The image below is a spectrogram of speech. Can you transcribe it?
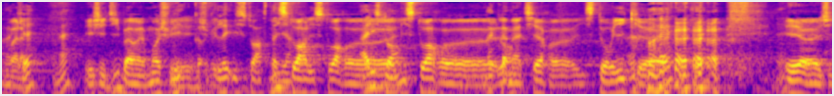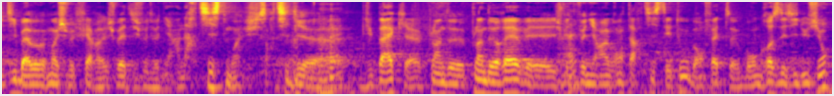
Ok. Voilà. Ouais. Et j'ai dit, bah ouais, moi je vais. Et je vais- L'histoire, c'est-à-dire L'histoire, l'histoire, euh, Ah, l'histoire. l'histoire, euh, D'accord. la matière euh, historique. Ouais, et euh, j'ai dit, bah moi je veux faire, je veux, être- je veux devenir un artiste. Moi, je suis sorti du, euh, du bac, euh, plein de, plein de rêves, et je vais Ouais. devenir un grand artiste et tout. Bah en fait, bon, grosse désillusion.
